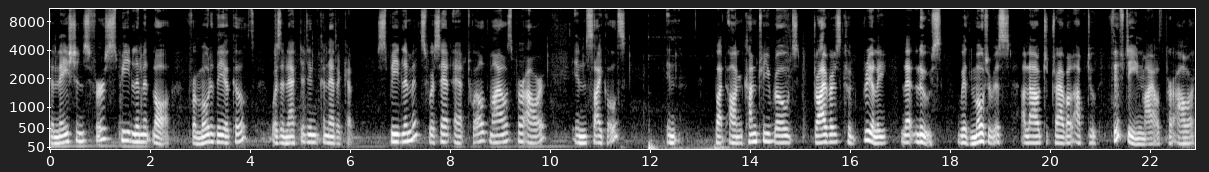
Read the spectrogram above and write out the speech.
The nation's first speed limit law for motor vehicles was enacted in Connecticut. Speed limits were set at 12 miles per hour in cycles in but on country roads drivers could really let loose with motorists allowed to travel up to 15 miles per hour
